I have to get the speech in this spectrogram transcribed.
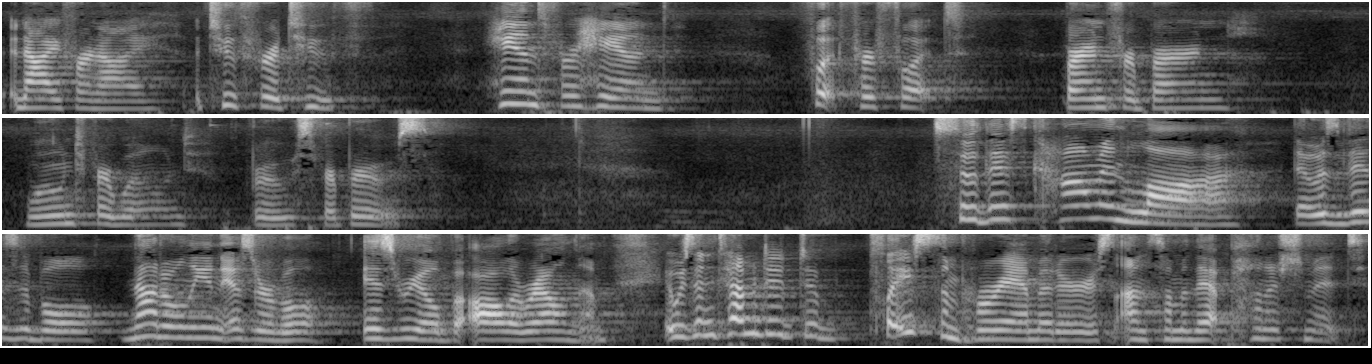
an eye for an eye, a tooth for a tooth, hand for hand, foot for foot, burn for burn, wound for wound, bruise for bruise? So, this common law that was visible not only in Israel, Israel, but all around them. It was intended to place some parameters on some of that punishment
